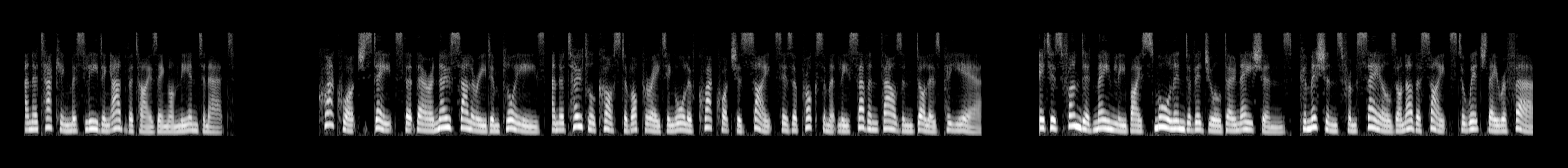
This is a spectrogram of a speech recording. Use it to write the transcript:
and attacking misleading advertising on the Internet. Quackwatch states that there are no salaried employees, and a total cost of operating all of Quackwatch's sites is approximately $7,000 per year. It is funded mainly by small individual donations, commissions from sales on other sites to which they refer,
